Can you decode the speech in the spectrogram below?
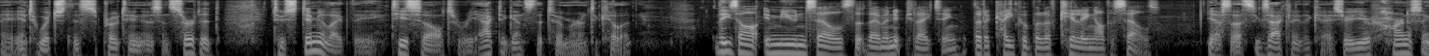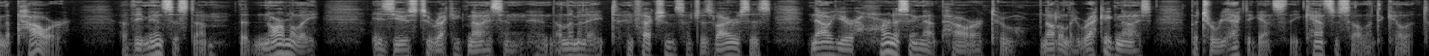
uh, into which this protein is inserted to stimulate the T cell to react against the tumor and to kill it. These are immune cells that they're manipulating that are capable of killing other cells. Yes, that's exactly the case. You're, you're harnessing the power of the immune system that normally is used to recognize and, and, eliminate infections such as viruses. Now you're harnessing that power to not only recognize, but to react against the cancer cell and to kill it.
